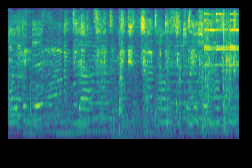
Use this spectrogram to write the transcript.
how to get the, um, exhibition Haki.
